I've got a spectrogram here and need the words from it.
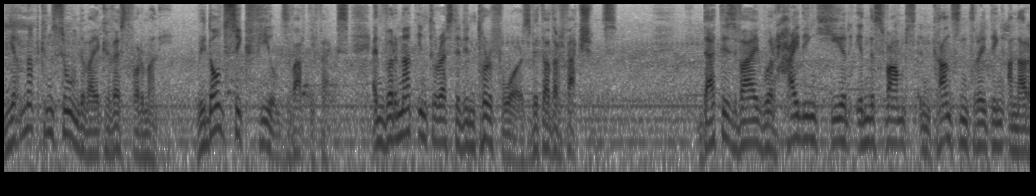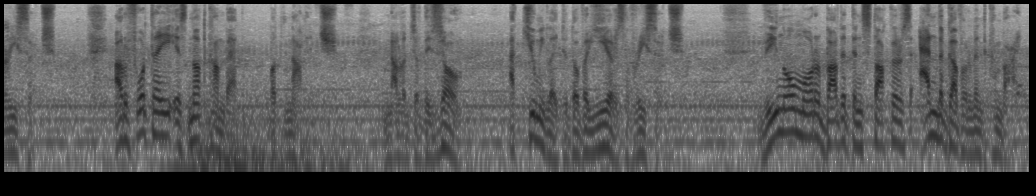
We are not consumed by a quest for money. We don't seek fields of artifacts, and we're not interested in turf wars with other factions. That is why we're hiding here in the swamps and concentrating on our research. Our forte is not combat, but knowledge. Knowledge of the zone, accumulated over years of research. We know more about it than stalkers and the government combined.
